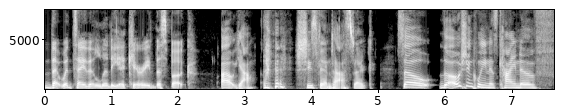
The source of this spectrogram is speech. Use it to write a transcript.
that would say that Lidia carried this book. Oh, yeah. she's fantastic. So the Ocean Queen is kind of.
